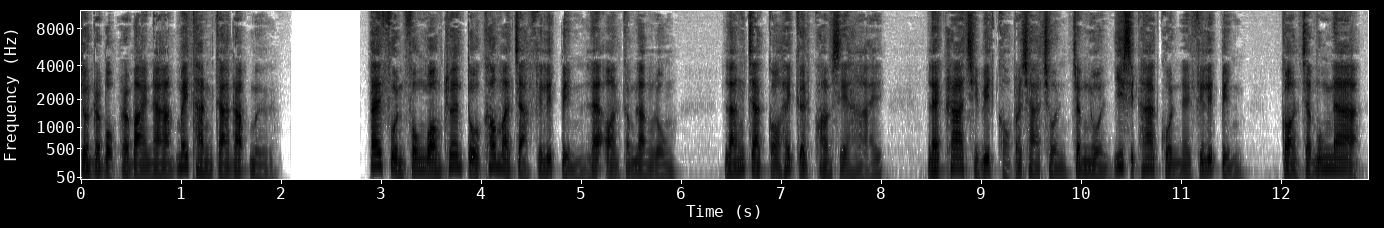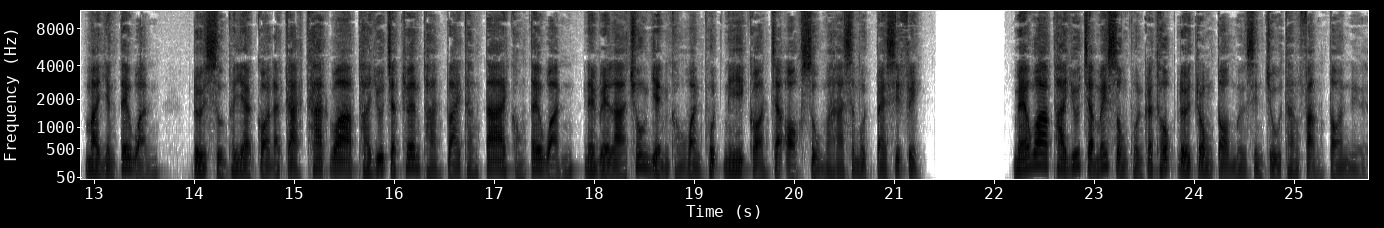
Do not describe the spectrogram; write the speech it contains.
จนระบบระบายน้ำไม่ทันการรับมือ ไต้ฝุ่นฟงวองเคลื่อนตัวเข้ามาจากฟิลิปปินส์และอ่อนกำลังลง หลังจากก่อให้เกิดความเสียหาย และฆ่าชีวิตของประชาชนจำนวน 25 คนในฟิลิปปินส์ก่อนจะมุ่งหน้ามายังไต้หวัน โดยศูนย์พยากรณ์อากาศคาดว่าพายุจะเคลื่อนผ่านปลายทางใต้ของไต้หวัน ในเวลาช่วงเย็นของวันพุธนี้ก่อนจะออกสู่มหาสมุทรแปซิฟิก แม้ว่าพายุจะไม่ส่งผลกระทบโดยตรงต่อเมืองซินจูทางฝั่งตอนเหนือ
